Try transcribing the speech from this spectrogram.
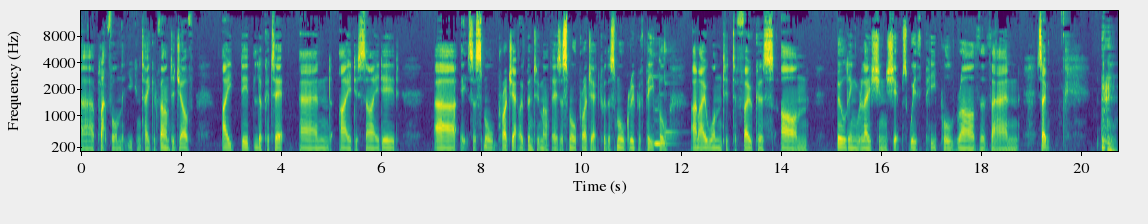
uh, platform that you can take advantage of. I did look at it, and I decided uh, it's a small project. Ubuntu Mate is a small project with a small group of people, and I wanted to focus on building relationships with people rather than so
